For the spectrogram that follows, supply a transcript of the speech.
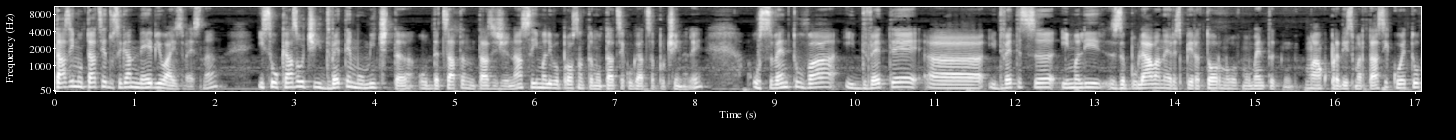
Тази мутация до сега не е била известна и се оказало, че и двете момичета от децата на тази жена са имали въпросната мутация, когато са починали. Освен това, и двете, а, и двете са имали заболяване респираторно в момента, малко преди смъртта си, което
